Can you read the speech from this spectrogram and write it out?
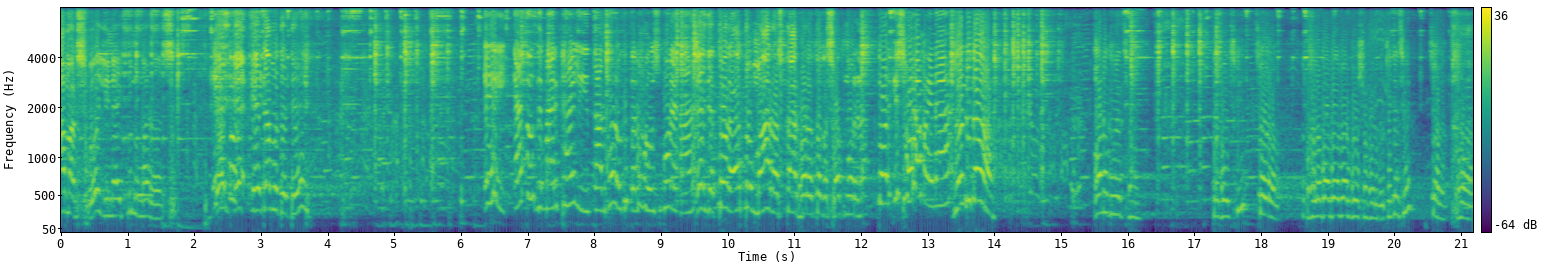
আমার শৈলী নাই কোনো মানুষ। এই- এই- এইটা মধ্যে দে। এই এত যে মায়ের খাইলি তারপরও কি তোর হাউস মরে না? এই যে তোরা এত মারস তারপরে তোকে শখ মরে না। তোর কি সরাম হয় না? অনেক হয়েছে। বলছি চলো ভালোভাবে এবার বসে পড়ব ঠিক আছে? চলো হ্যাঁ।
